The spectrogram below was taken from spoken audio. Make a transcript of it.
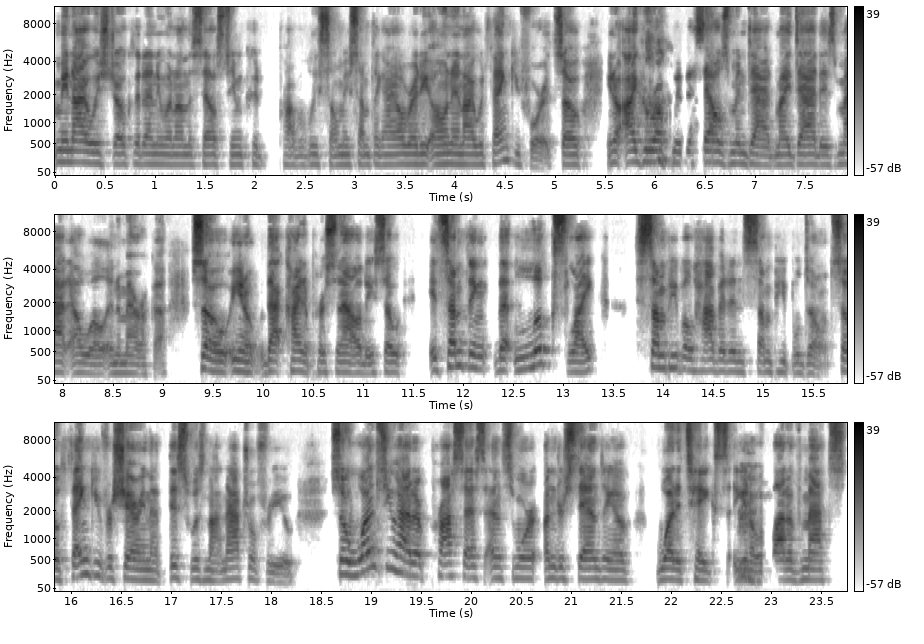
I mean, I always joke that anyone on the sales team could probably sell me something I already own and I would thank you for it. So, you know, I grew up with a salesman dad. My dad is Matt Elwell in America. So, you know, that kind of personality. So, it's something that looks like some people have it and some people don't. So, thank you for sharing that this was not natural for you. So, once you had a process and some more understanding of what it takes, you know, a lot of Matt's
